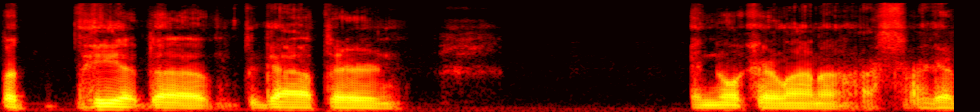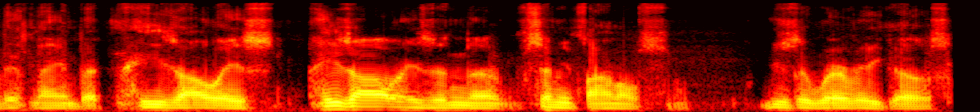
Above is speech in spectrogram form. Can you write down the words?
but he had uh, the guy out there in in North Carolina. I forgot his name, but he's always he's always in the semifinals, usually wherever he goes.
